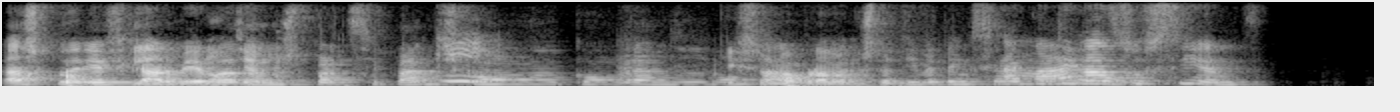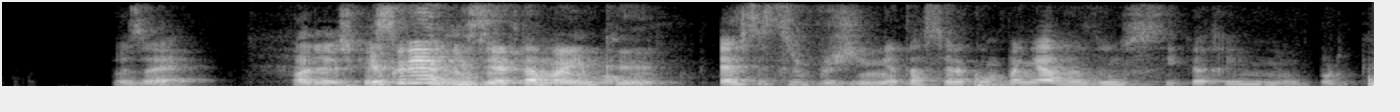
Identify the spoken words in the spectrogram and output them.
Acho que poderia ficar bêbado. Não temos participantes com, com grande vontade. Isto é uma prova é? gustativa, tem que ser na quantidade suficiente. Pois é. Olha, esqueci. Eu queria dizer também que esta cervejinha está a ser acompanhada de um cigarrinho, porque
